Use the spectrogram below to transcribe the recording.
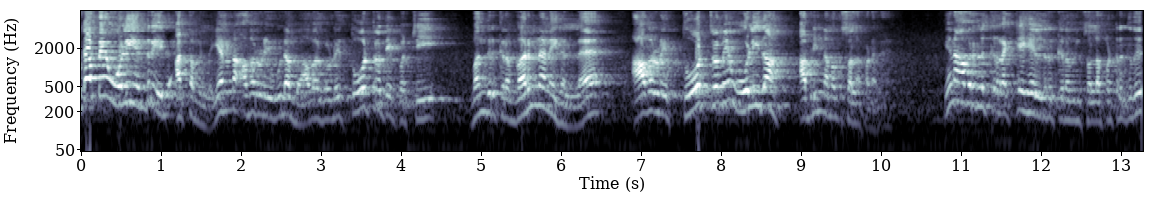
உடம்பே ஒளி என்று அர்த்தம் இல்லை ஏன்னா அவருடைய உடம்பு அவர்களுடைய தோற்றத்தை பற்றி வந்திருக்கிற வர்ணனைகள்ல அவருடைய தோற்றமே ஒளிதான் அப்படின்னு நமக்கு சொல்லப்படலை. ஏன்னா அவர்களுக்கு ரெக்கைகள் இருக்கிறதுன்னு சொல்லப்பட்டிருக்குது.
